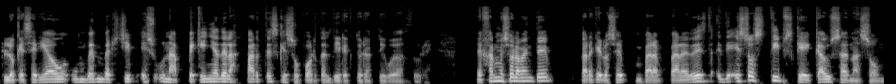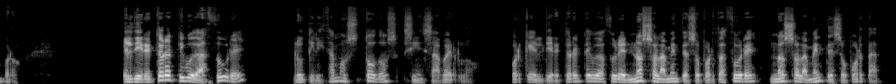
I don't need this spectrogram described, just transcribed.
lo que sería un membership es una pequeña de las partes que soporta el directorio activo de Azure. Dejarme solamente para que lo para, para esos tips que causan asombro. El directorio activo de Azure lo utilizamos todos sin saberlo. Porque el directorio activo de Azure no solamente soporta Azure, no solamente soporta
